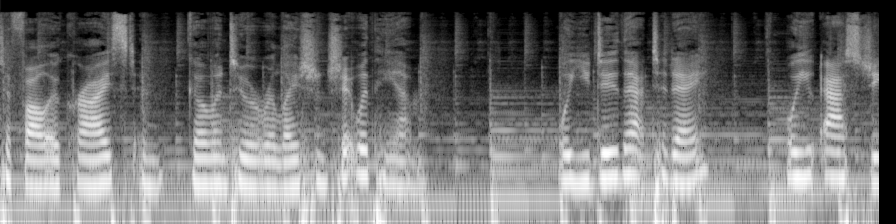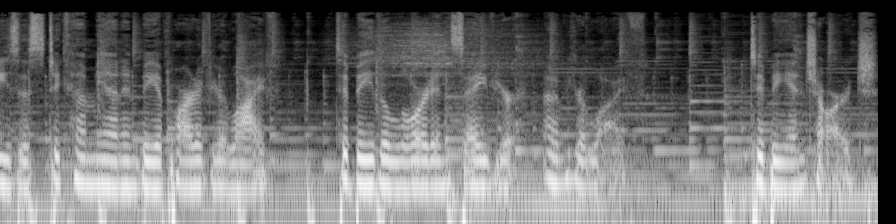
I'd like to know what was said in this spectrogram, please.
to follow Christ and go into a relationship with Him. Will you do that today? Will you ask Jesus to come in and be a part of your life, to be the Lord and Savior of your life, to be in charge?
